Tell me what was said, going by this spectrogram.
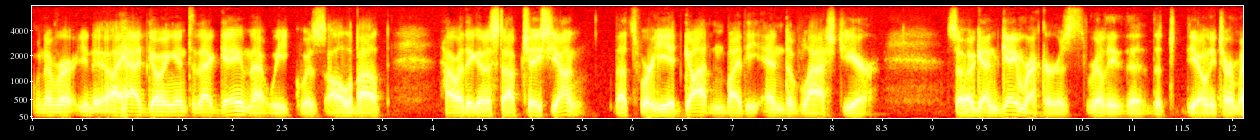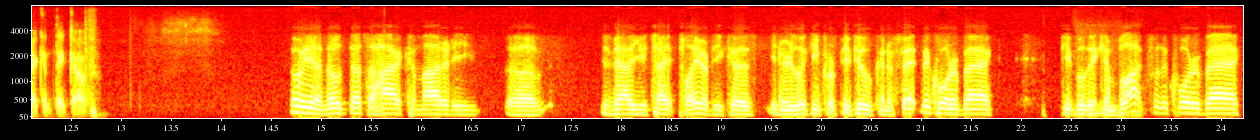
whenever you know I had going into that game that week was all about how are they going to stop Chase Young. That's where he had gotten by the end of last year. So again, game wrecker is really the the, the only term I can think of. Oh yeah, those, that's a high commodity uh, value type player because you know you're looking for people who can affect the quarterback, people that can block for the quarterback,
